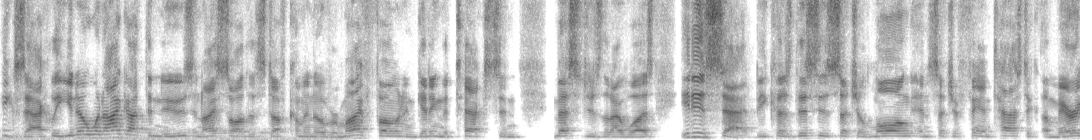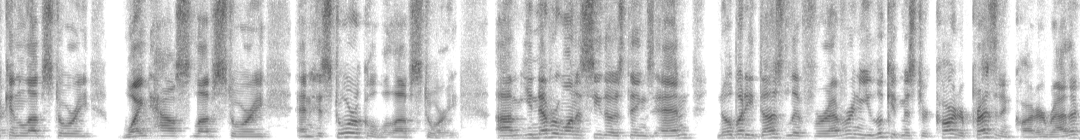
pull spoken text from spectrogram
Exactly. You know, when I got the news and I saw the stuff coming over my phone and getting the texts and messages that I was, it is sad because this is such a long and such a fantastic American love story, White House love story, and historical love story. Um, you never want to see those things end. Nobody does live forever. And you look at Mr. Carter, President Carter, rather,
